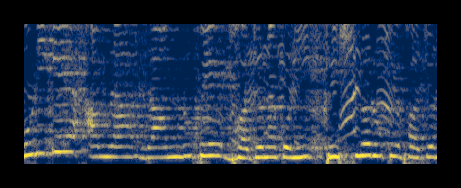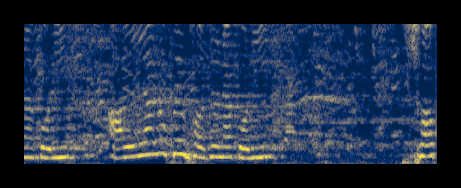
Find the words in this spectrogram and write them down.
হরিকে আমরা রামরূপে ভজনা করি, কৃষ্ণরূপে ভজনা করি আল্লাহ রূপে ভজনা করি। সব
